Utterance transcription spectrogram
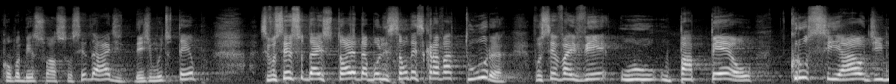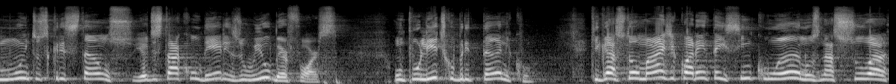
como abençoar a sociedade, desde muito tempo. Se você estudar a história da abolição da escravatura, você vai ver o, o papel crucial de muitos cristãos. E eu destaco um deles, o Wilberforce, um político britânico que gastou mais de 45 anos na sua,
